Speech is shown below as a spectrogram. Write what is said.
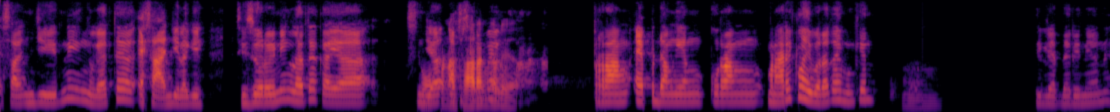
Sanji ini ngelihatnya eh Sanji lagi. Si Zoro ini ngelihatnya kayak senjata apa sih penasaran kali ya. Perang eh pedang yang kurang menarik lah ibaratnya mungkin Hmm. dilihat dari ini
